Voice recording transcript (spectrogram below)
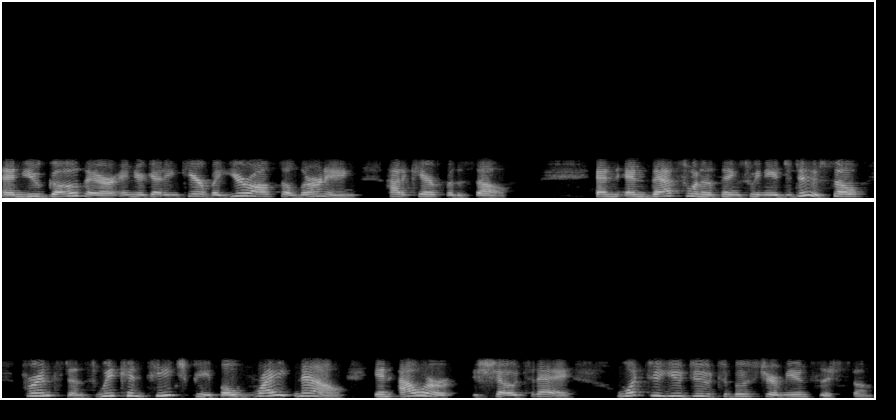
and you go there and you're getting care, but you're also learning how to care for the self and and that's one of the things we need to do. So for instance we can teach people right now in our show today what do you do to boost your immune system?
